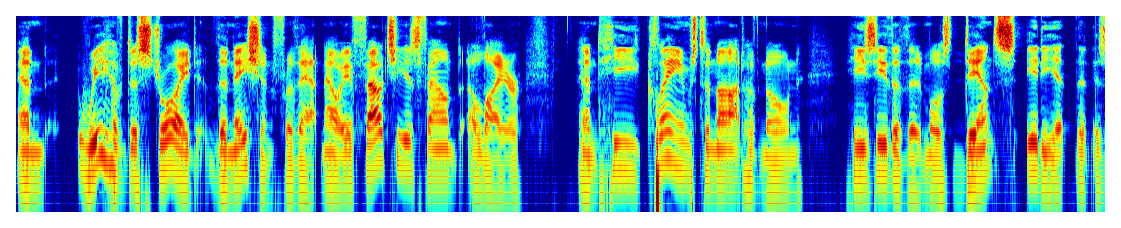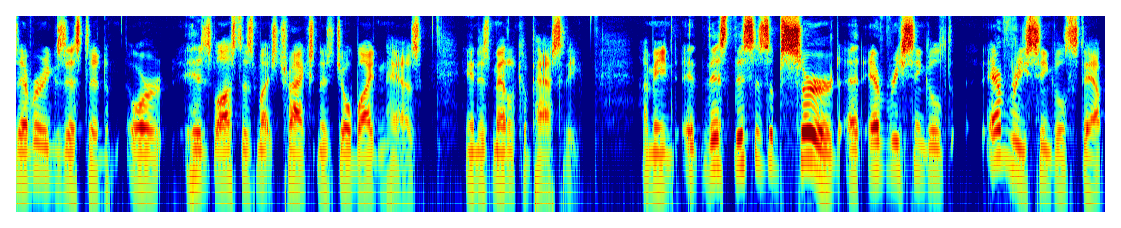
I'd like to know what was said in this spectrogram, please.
and we have destroyed the nation for that. Now, if Fauci is found a liar, and he claims to not have known, he's either the most dense idiot that has ever existed, or has lost as much traction as Joe Biden has in his mental capacity. I mean, it, this this is absurd at every single every single step.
